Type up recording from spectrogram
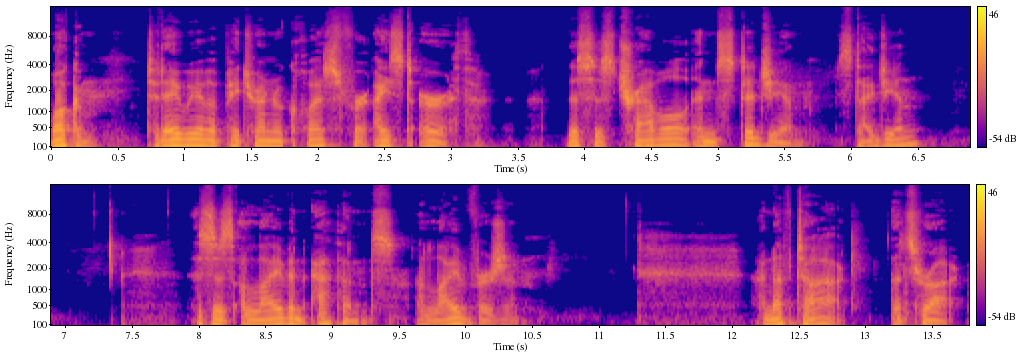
Welcome. Today we have a Patreon request for Iced Earth. This is Travel in Stygian. Stygian? This is Alive in Athens, a live version. Enough talk. Let's rock.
